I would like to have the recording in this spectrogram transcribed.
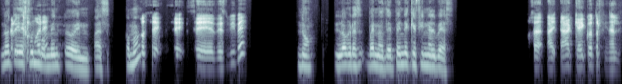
no te ¿Pero y si deja un muere? momento en paz. ¿Cómo? ¿O se, se, se desvive? No, logras... Bueno, depende qué final veas. O sea, hay, ah, que hay cuatro finales.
